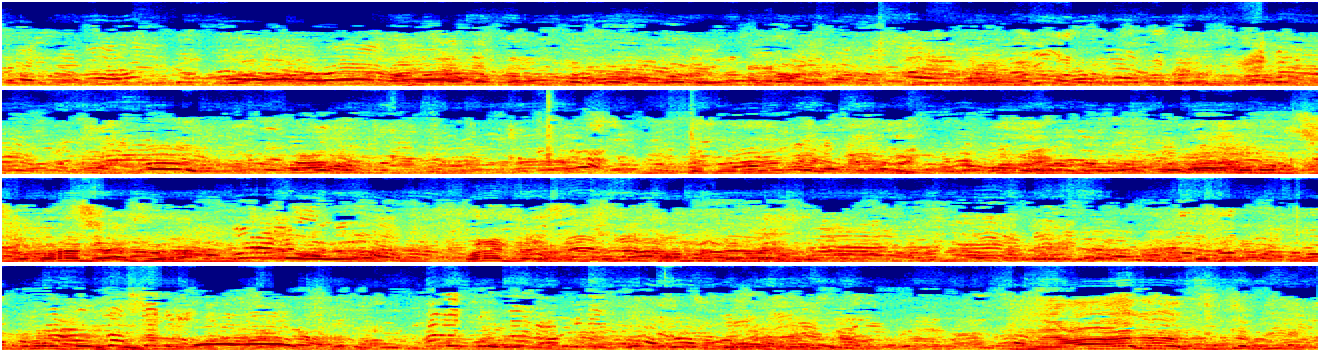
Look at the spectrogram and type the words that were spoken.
ورا الفايز ورا ورا الفايز ورا الفايز أنا الزوز أنا انت الزوز أنا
